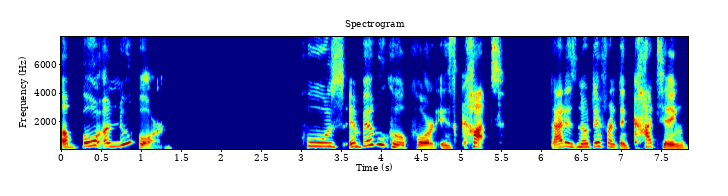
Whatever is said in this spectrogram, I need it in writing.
a, bo- a newborn whose umbilical cord is cut, that is no different than cutting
